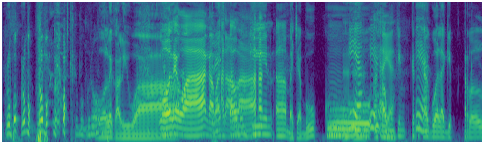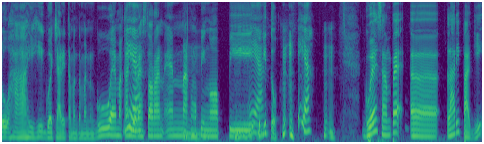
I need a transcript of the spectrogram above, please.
Kerupuk, kerupuk, kerupuk, kerupuk. Gerobok-gerobok. Boleh kali wah. Boleh wah, nggak masalah. Atau mungkin eh, baca buku. Hmm. Iya, iya. Atau Iya. mungkin ketika Iya. gue lagi perlu hahaha gue cari teman-teman gue makan di Iya. restoran enak Hmm. ngopi-ngopi Hmm. Iya. begitu. Iya. gue sampai eh, lari pagi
